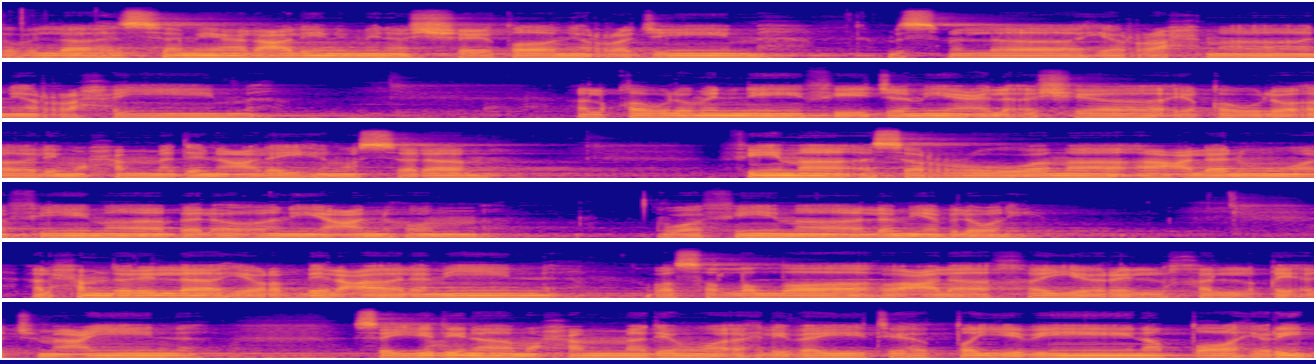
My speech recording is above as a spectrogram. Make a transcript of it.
أعوذ بالله السميع العليم من الشيطان الرجيم. بسم الله الرحمن الرحيم. القول مني في جميع الأشياء قول آل محمد عليهم السلام. فيما أسروا وما أعلنوا وفيما بلغني عنهم وفيما لم يبلغني. الحمد لله رب العالمين. وصلى الله على خير الخلق أجمعين. سيدنا محمد وأهل بيته الطيبين الطاهرين.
